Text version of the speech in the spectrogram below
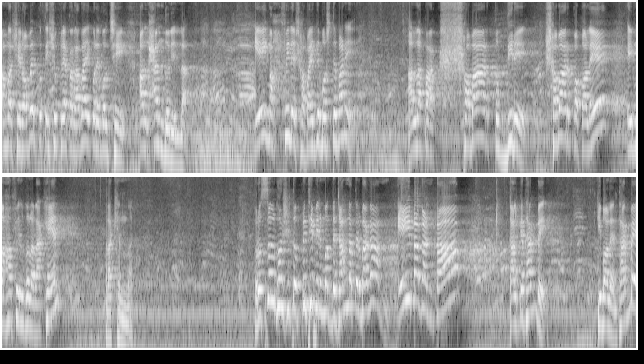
আমরা সে রবের প্রতি শুক্রিয়া তার আদায় করে বলছি, আলহামদুলিল্লাহ। এই মাহফিলে সবাইকে বসতে পারে? আল্লাহ পাক সবার তকদিরে, সবার কপালে এই মাহফিলগুলো রাখেন রাখেন না। রসুল ঘোষিত পৃথিবীর মধ্যে জান্নাতের বাগান, এই বাগানটা কালকে থাকবে? কি বলেন, থাকবে?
